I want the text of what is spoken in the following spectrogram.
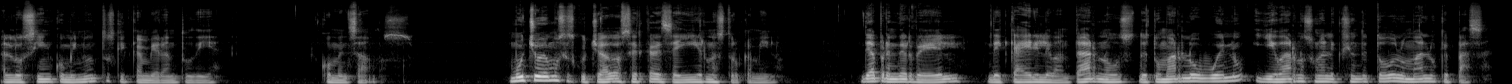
a los 5 minutos que cambiarán tu día. Comenzamos. Mucho hemos escuchado acerca de seguir nuestro camino, de aprender de él, de caer y levantarnos, de tomar lo bueno y llevarnos una lección de todo lo malo que pasa.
